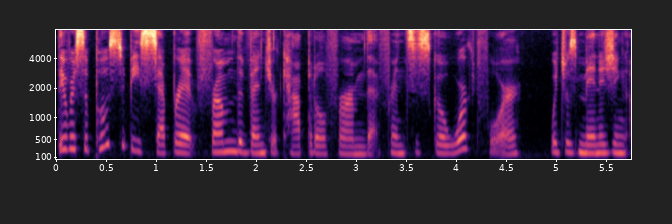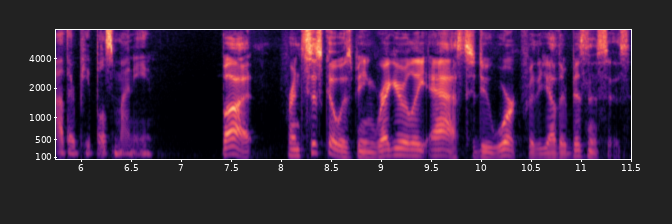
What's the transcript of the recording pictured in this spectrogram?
They were supposed to be separate from the venture capital firm that Francisco worked for, which was managing other people's money. But Francisco was being regularly asked to do work for the other businesses,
